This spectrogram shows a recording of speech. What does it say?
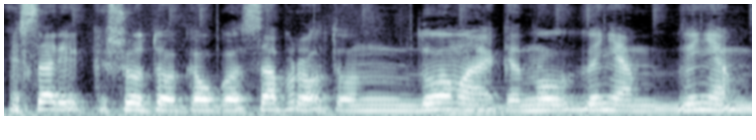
es arī šo to kaut ko saprotu un domāju, ka nu, viņam, viņam,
